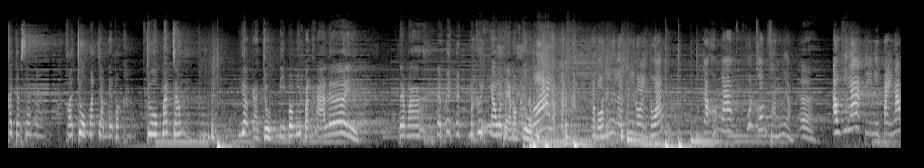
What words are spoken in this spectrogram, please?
ขัดจังสันนะขอจูบมัดจำได้บ่คะจูบมาจำเรื่องการจูบนี่บ่มีปัญหาเลย แต่มาแต่ว่ามันคือเหี่ยวแถมองจูบโอ้ยกับโบมีเลยพี่น้อยตัวกับของว่าคุณคมสันเนี่ย เออ เอาอีล่าตีนี่ไปนั่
